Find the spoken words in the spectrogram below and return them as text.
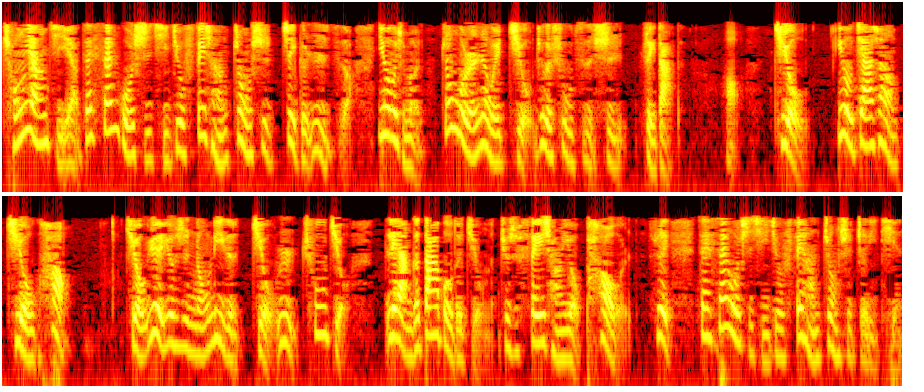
重阳节啊，在三国时期就非常重视这个日子啊，因为为什么？中国人认为九这个数字是最大的，好，九又加上九号，九月又是农历的九日初九，两个 double 的九呢，就是非常有 power 的，所以在三国时期就非常重视这一天，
